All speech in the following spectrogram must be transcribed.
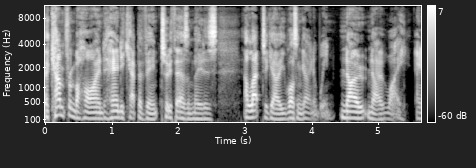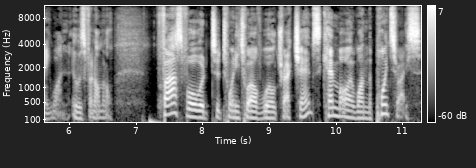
a come from behind handicap event, 2,000 metres, a lap to go. He wasn't going to win. No, no way. Anyone. It was phenomenal. Fast forward to 2012 World Track Champs, Cam Meyer won the points race,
